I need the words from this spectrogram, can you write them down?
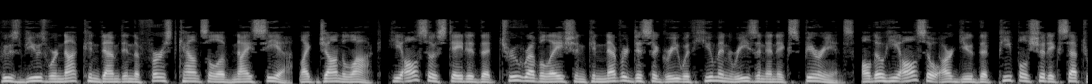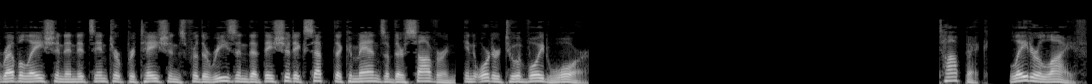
whose views were not condemned in the First Council of Nicaea. Like John Locke, he also stated that true revelation can never disagree with human reason and experience, although he also argued that people should accept revelation and its interpretations for the reason that they should accept the commands of their sovereign, in order to avoid war. Later life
